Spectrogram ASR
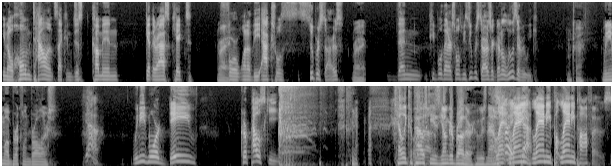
you know, home talents that can just come in, get their ass kicked Right. for one of the actual superstars, right. then people that are supposed to be superstars are going to lose every week. Okay. We need more Brooklyn Brawlers. Yeah. We need more Dave Kerpowski. Kelly uh, Kapowski's younger brother, who's now Lan- Right, Lanny yeah. Lanny Lanny Poffos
